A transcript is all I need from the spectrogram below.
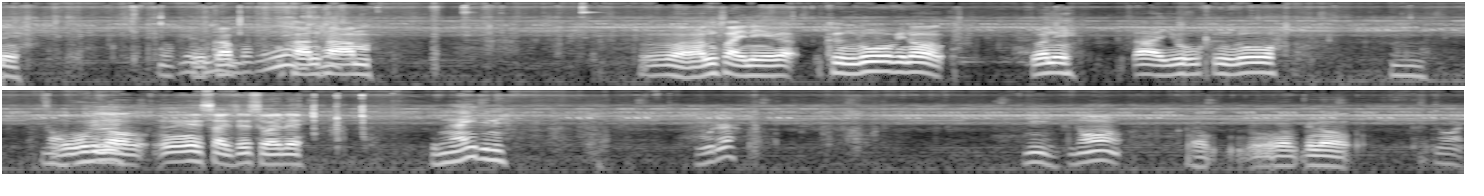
นี่บอกเร็ดูวครับบอกเร็วทานทามหวานใส่นี่ก็ครึ่งโลพี่น้อง ตัวนี้ได้อยู่ครึ่งโลอืมโอ้พี่น้องเอ้ยใส่สวยๆเลยเป็นไงทีนี่ดูเด้อนี่พี่น้องครับดูครับพี่น้องยอด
